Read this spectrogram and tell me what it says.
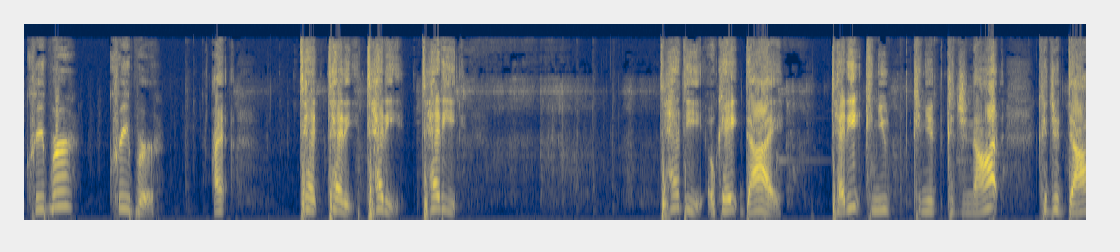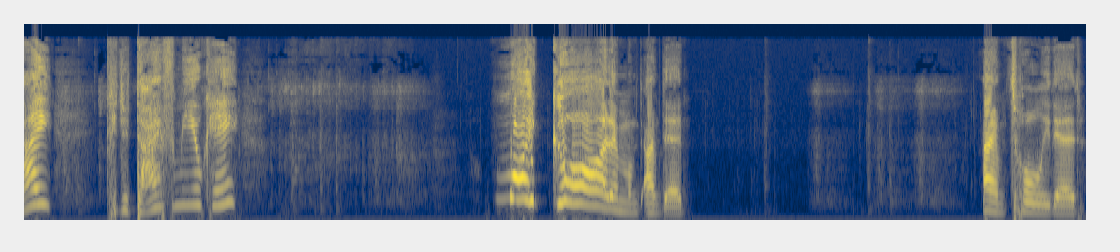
Creeper? Creeper. I... Te Teddy. Teddy. Teddy. Teddy. Okay, die. Teddy, can you... Can you... Could you not? Could you die? Could you die for me, okay? My god! I'm, I'm dead. I am totally dead.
